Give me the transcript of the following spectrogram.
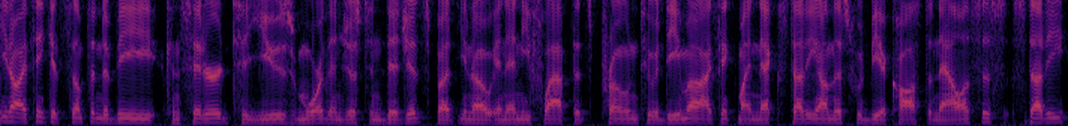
You know, I think it's something to be considered to use more than just in digits, but, you know, in any flap that's prone to edema. I think my next study on this would be a cost analysis study,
